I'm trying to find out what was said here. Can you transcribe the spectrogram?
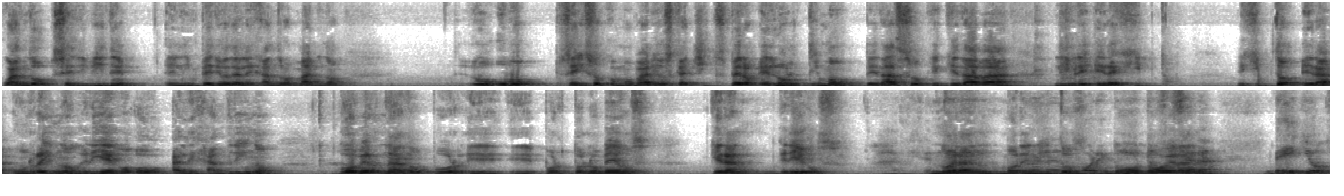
cuando se divide el imperio de Alejandro Magno, hu- hubo, se hizo como varios cachitos, pero el último pedazo que quedaba libre era Egipto. Egipto era un reino griego o alejandrino, gobernado por, eh, eh, por Ptolomeos, que eran griegos. ay. No eran morenitos, no, morenitos, no eran- bellos,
